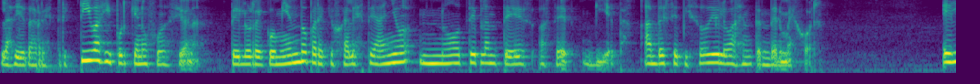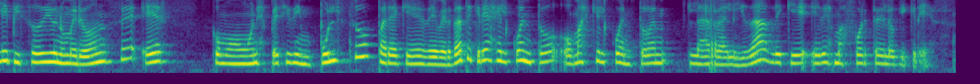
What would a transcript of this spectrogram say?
las dietas restrictivas y por qué no funcionan. Te lo recomiendo para que ojalá este año no te plantees hacer dieta. Anda ese episodio lo vas a entender mejor. El episodio número 11 es como una especie de impulso para que de verdad te creas el cuento, o más que el cuento, en la realidad de que eres más fuerte de lo que crees.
